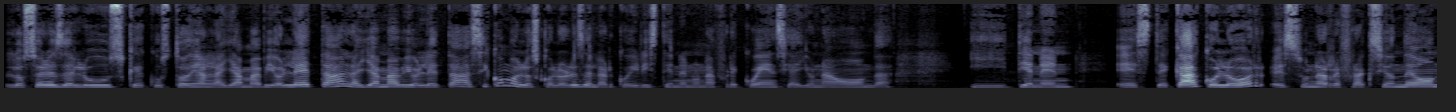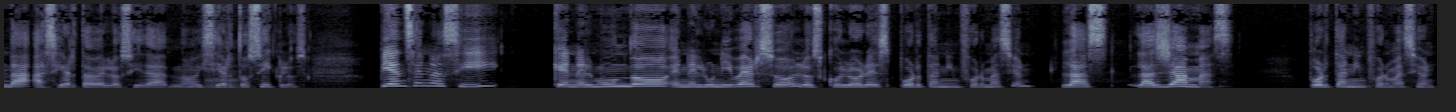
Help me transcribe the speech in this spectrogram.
los seres de luz que custodian la llama violeta. La llama violeta, así como los colores del arco iris tienen una frecuencia y una onda, y tienen este, cada color es una refracción de onda a cierta velocidad, ¿no? Y ciertos ciclos. Piensen así que en el mundo, en el universo, los colores portan información. Las, las llamas portan información.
